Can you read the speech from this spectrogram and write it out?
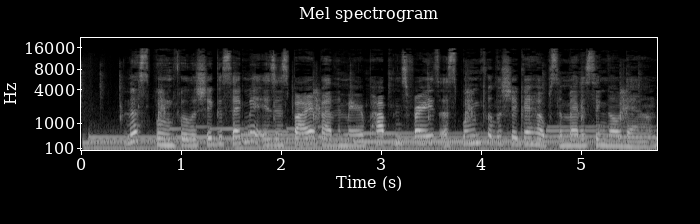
The Spoonful of Sugar segment is inspired by the Mary Poppins phrase, a spoonful of sugar helps the medicine go down.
